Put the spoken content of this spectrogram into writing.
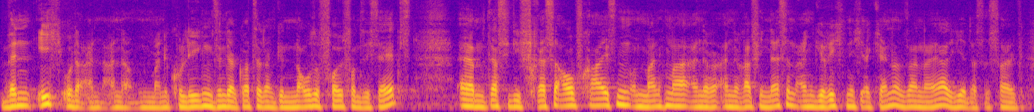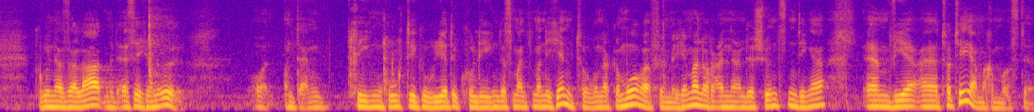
wenn ich oder ein, ein, meine Kollegen sind ja Gott sei Dank genauso voll von sich selbst, ähm, dass sie die Fresse aufreißen und manchmal eine, eine Raffinesse in einem Gericht nicht erkennen und sagen, naja, hier, das ist halt grüner Salat mit Essig und Öl. Und, und dann kriegen hochdekorierte Kollegen das manchmal nicht hin. Toro Nakamura für mich immer noch einer der schönsten Dinger, ähm, wie er äh, Tortilla machen musste.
